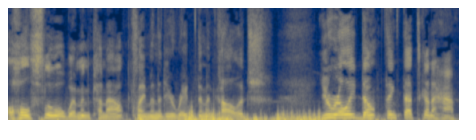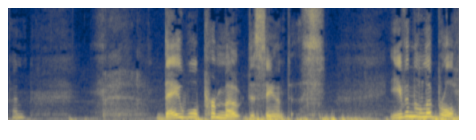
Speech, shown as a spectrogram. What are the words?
a whole slew of women come out claiming that he raped them in college? You really don't think that's going to happen? They will promote DeSantis. Even the liberal,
